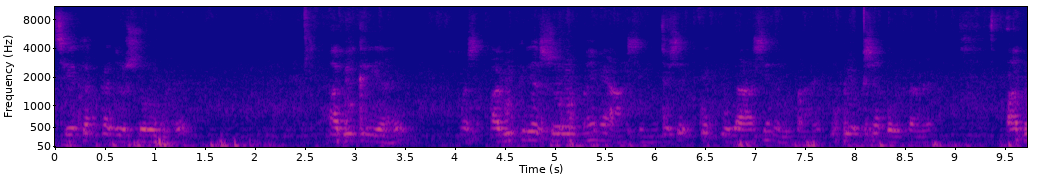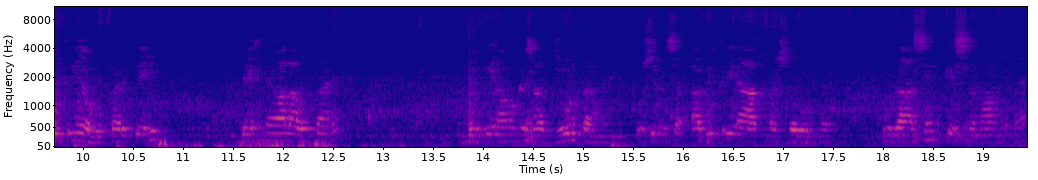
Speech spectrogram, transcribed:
चेतन का जो स्वरूप है, अभिक्रिया है, बस अभिक्रिया स्वरूप में मैं आसीन हूँ। जैसे एक उदासीन होता है, उपेक्षक होता है, अभिक्रिय होकर के ही देखने वाला होता है विक्रियाओं के साथ जुड़ता नहीं उसी में से अभिक्रिया आत्मा स्वरूप में, उदासीन के समान ही मैं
